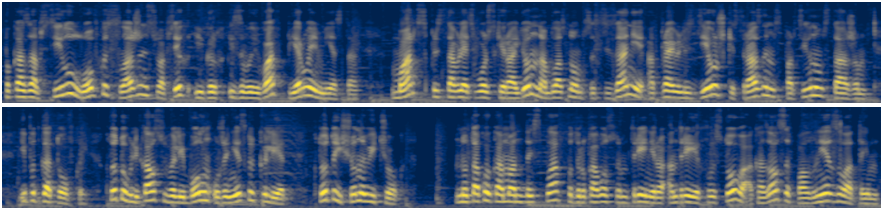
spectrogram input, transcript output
показав силу, ловкость, слаженность во всех играх и завоевав первое место. Маркс представлять Вольский район на областном состязании отправились девушки с разным спортивным стажем и подготовкой. Кто-то увлекался волейболом уже несколько лет, кто-то еще новичок. Но такой командный сплав под руководством тренера Андрея Хлыстова оказался вполне золотым.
